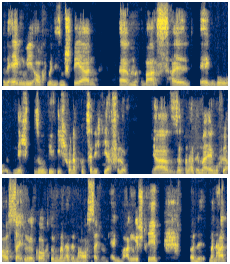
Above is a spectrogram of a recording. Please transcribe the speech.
und irgendwie auch mit diesem Stern ähm, war es halt irgendwo nicht so wie ich hundertprozentig die Erfüllung. Ja, hat, man hat immer irgendwo für Auszeichnungen gekocht und man hat immer Auszeichnungen irgendwo angestrebt. Und man hat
